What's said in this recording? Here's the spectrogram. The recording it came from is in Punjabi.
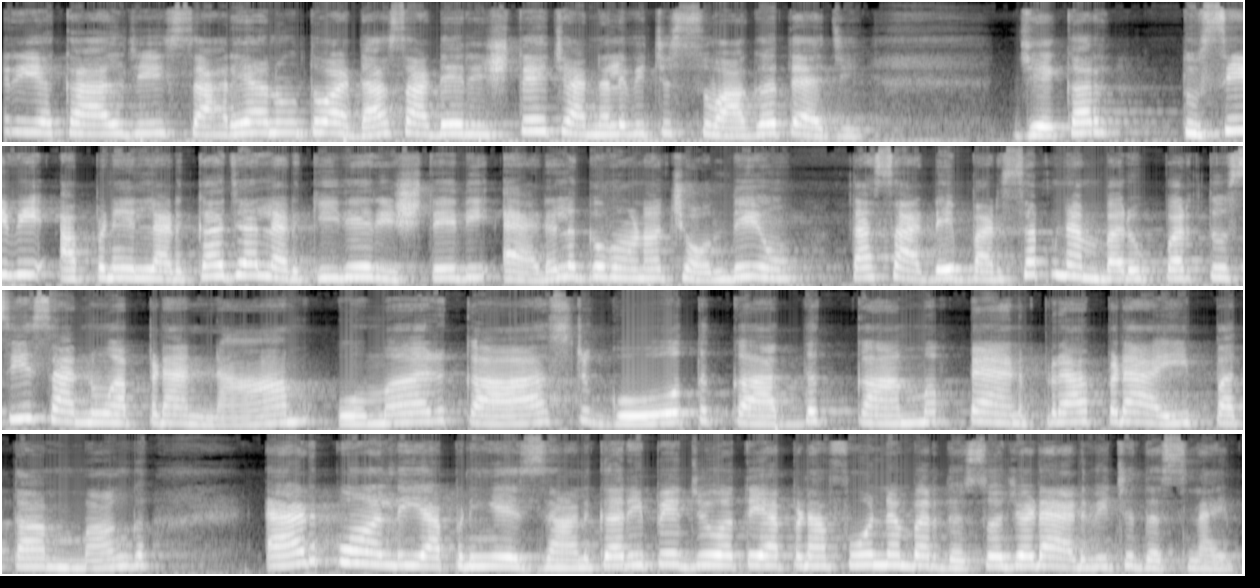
ਸ੍ਰੀ ਅਕਾਲ ਜੀ, ਸਾਰਿਆਂ ਨੂੰ ਤੁਹਾਡਾ ਸਾਡੇ ਰਿਸ਼ਤੇ ਚੈਨਲ ਵਿੱਚ ਸਵਾਗਤ ਹੈ ਜੀ। ਜੇਕਰ ਤੁਸੀਂ ਵੀ ਆਪਣੇ ਲੜਕਾ ਜਾਂ ਲੜਕੀ ਦੇ ਰਿਸ਼ਤੇ ਦੀ ਐਡ ਲਗਵਾਉਣਾ ਚਾਹੁੰਦੇ ਹੋ, ਤਾਂ ਸਾਡੇ WhatsApp ਨੰਬਰ ਉੱਪਰ ਤੁਸੀਂ ਸਾਨੂੰ ਆਪਣਾ ਨਾਮ, ਉਮਰ ਕਾਸਟ ਗੋਤ, ਕੱਦ, ਕੰਮ ਭੈਣ ਭਰਾ ਪੜ੍ਹਾਈ, ਪਤਾ, ਮੰਗ ਐਡ ਪਾਉਣ ਲਈ ਆਪਣੀ ਇਹ ਜਾਣਕਾਰੀ ਭੇਜੋ ਅਤੇ ਆਪਣਾ ਫੋਨ ਨੰਬਰ ਦੱਸੋ ਜਿਹੜਾ ਐਡ ਵਿੱਚ ਦੱਸਣਾ ਹੈ।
